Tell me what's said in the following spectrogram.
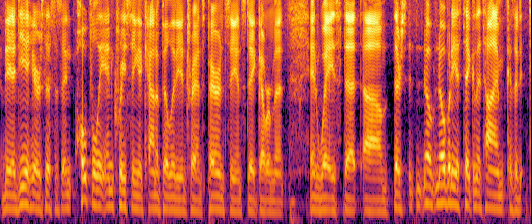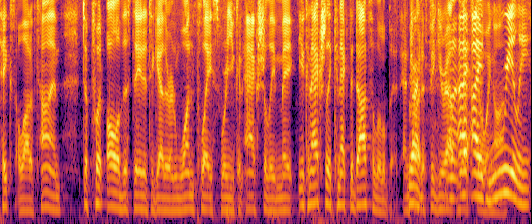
the idea here is this is in, hopefully increasing accountability and transparency in state government in ways that um, there's no, nobody has taken the time because it takes a lot of time to put all of this data together in one place where you can actually make you can actually connect the dots a little bit and try to figure out And what's I, going I on. really,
